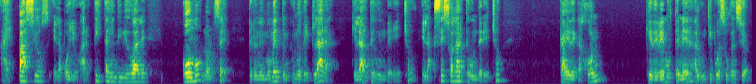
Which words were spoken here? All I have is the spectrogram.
a espacios, el apoyo a artistas individuales, ¿cómo? No lo sé, pero en el momento en que uno declara que el arte es un derecho, el acceso al arte es un derecho, cae de cajón que debemos tener algún tipo de subvención.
